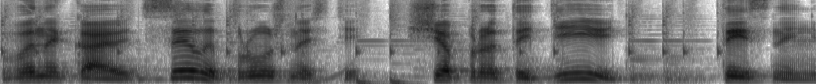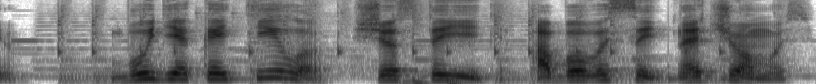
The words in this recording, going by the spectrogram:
виникають сили пружності, що протидіють тисненню. Будь-яке тіло, що стоїть або висить на чомусь,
